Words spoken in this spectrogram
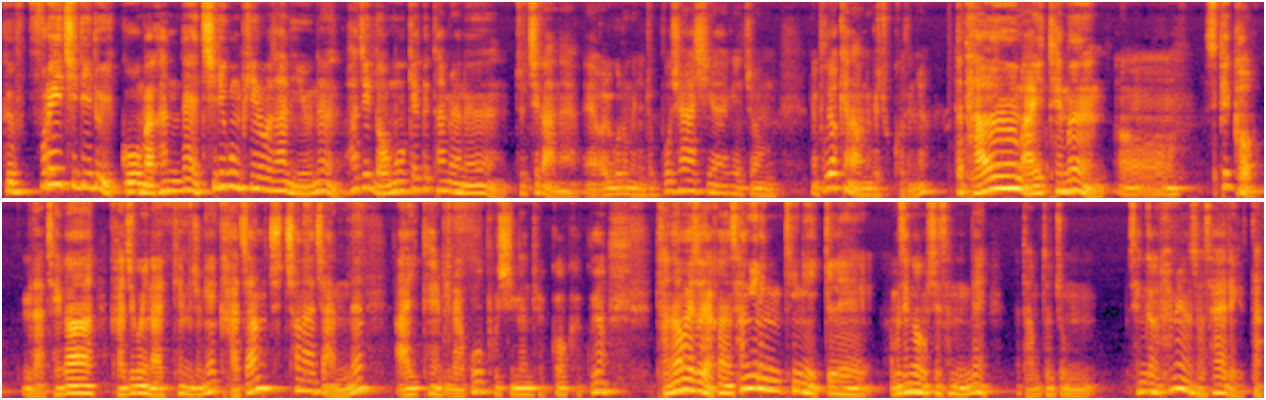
그 FHD도 있고 막 한데 720p로 산 이유는 화질이 너무 깨끗하면은 좋지가 않아요. 예, 얼굴은 그냥 좀 뽀샤시하게 좀 그냥 뿌옇게 나오는 게 좋거든요. 자, 다음 아이템은 어, 스피커입니다. 제가 가지고 있는 아이템 중에 가장 추천하지 않는 아이템이라고 보시면 될 것 같고요. 다나와에서 약간 상위 랭킹에 있길래 아무 생각 없이 샀는데 다음부터는 좀 생각을 하면서 사야 되겠다.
